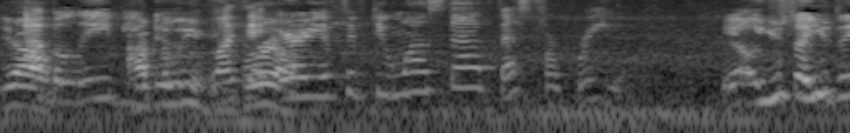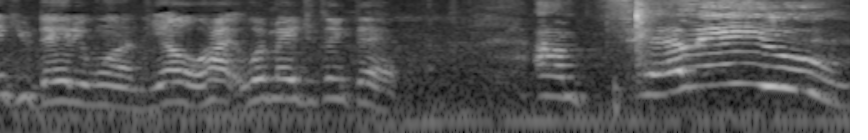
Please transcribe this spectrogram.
Yo, I believe you I do. believe you like the real. Area 51 stuff. That's for real. Yo, you say you think you dated one. Yo, how, what made you think that? I'm telling you,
